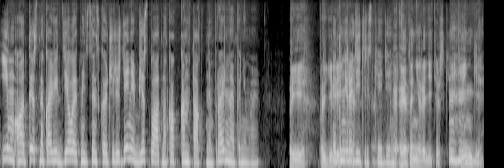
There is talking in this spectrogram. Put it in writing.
им а, тест на ковид делает медицинское учреждение бесплатно, как контактным. Правильно я понимаю? При определении... Это не родительские деньги. Это не родительские угу. деньги.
